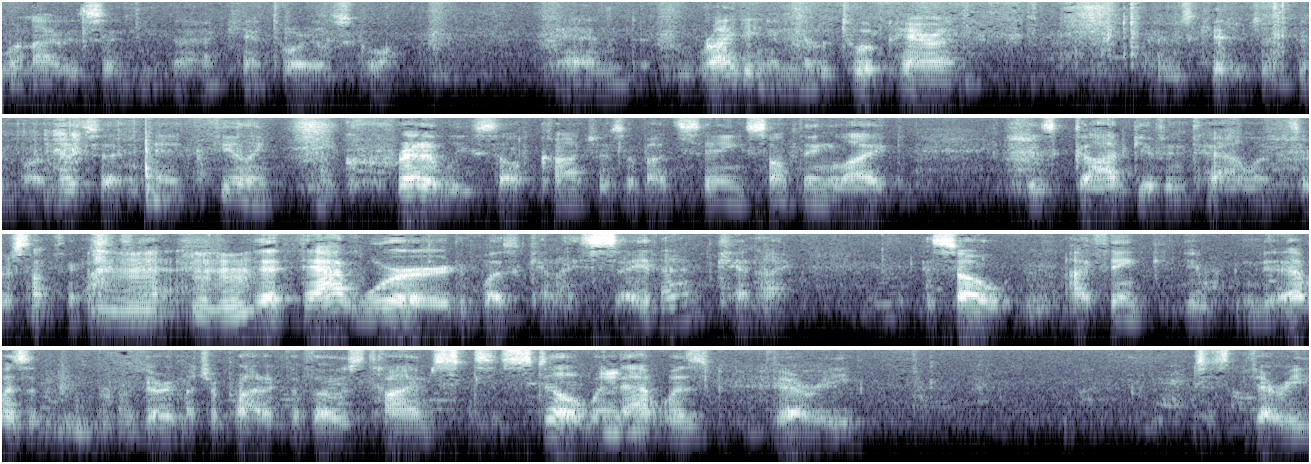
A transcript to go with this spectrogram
when I was in uh, cantorial school and writing a note to a parent whose kid had just been bar mitzvah and feeling incredibly self-conscious about saying something like his God-given talents or something like that. That that word was, can I say that? Can I? So I think it, that was a, very much a product of those times s- still when that was very, just very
